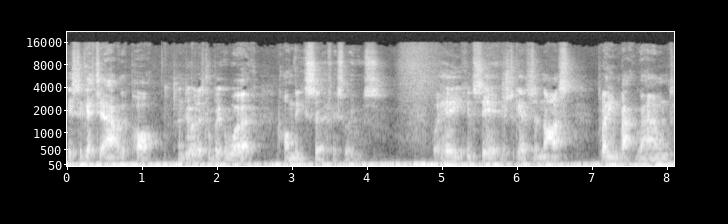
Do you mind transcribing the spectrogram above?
is to get it out of the pot and do a little bit of work on these surface roots. But here you can see it just against a nice plain background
